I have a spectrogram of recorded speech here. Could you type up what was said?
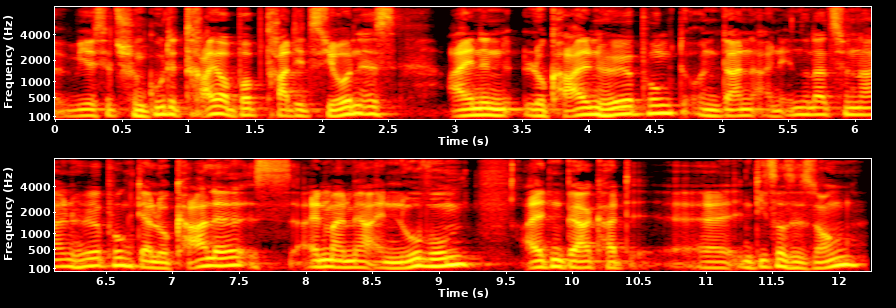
äh, wie es jetzt schon gute Dreierbob-Tradition ist, einen lokalen Höhepunkt und dann einen internationalen Höhepunkt. Der lokale ist einmal mehr ein Novum. Altenberg hat äh, in dieser Saison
